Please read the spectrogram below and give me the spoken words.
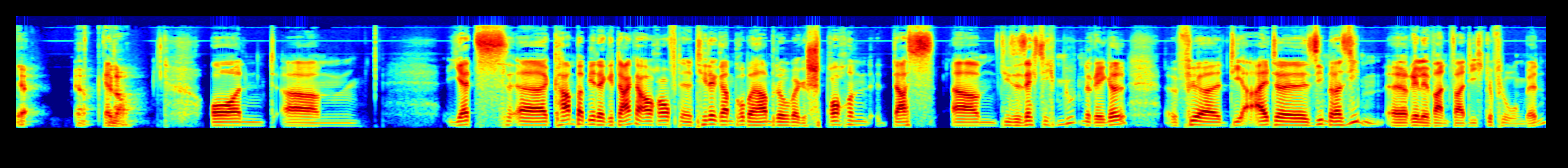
Ja, ja, genau. genau. Und ähm, Jetzt äh, kam bei mir der Gedanke auch auf, in der Telegram-Gruppe haben wir darüber gesprochen, dass ähm, diese 60-Minuten-Regel äh, für die alte 737 äh, relevant war, die ich geflogen bin.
